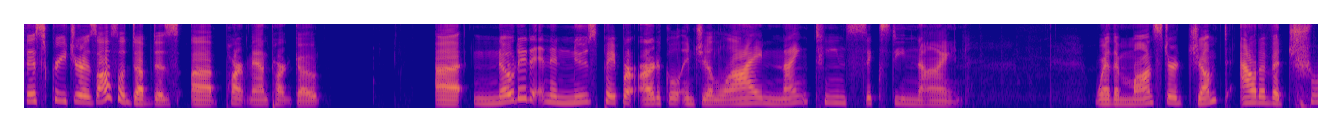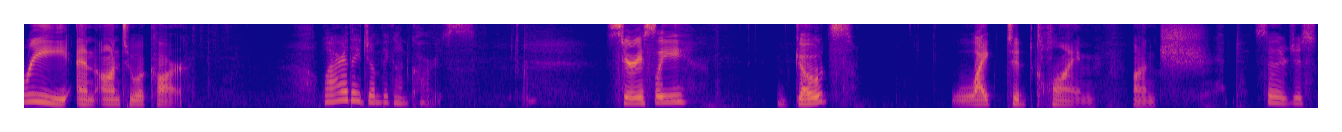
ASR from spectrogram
This creature is also dubbed as uh, part man, part goat. Uh, noted in a newspaper article in July 1969, where the monster jumped out of a tree and onto a car. Why are they jumping on cars? Seriously, goats like to climb on shit. So they're just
